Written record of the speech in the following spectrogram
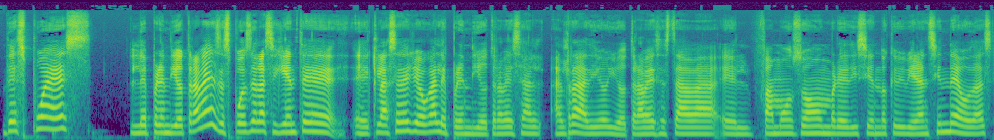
después le prendí otra vez. Después de la siguiente eh, clase de yoga, le prendí otra vez al, al, radio y otra vez estaba el famoso hombre diciendo que vivieran sin deudas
